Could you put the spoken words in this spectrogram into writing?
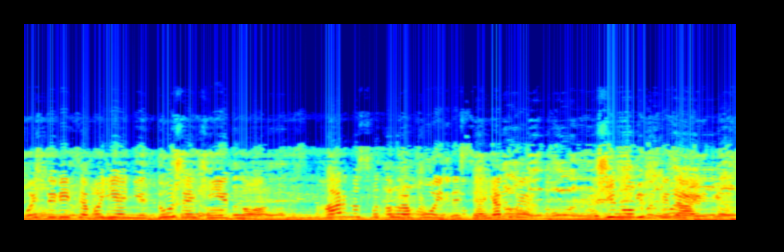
Ось дивіться, воєнні, дуже гідно. Гарно сфотографуйтеся, як ви жінок викидаєте.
